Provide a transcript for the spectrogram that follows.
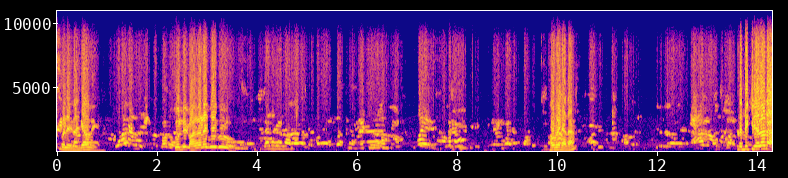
চল্লিশ ভাঙ্গে হবে। চল্লিশ ভাঙা নাই যে গরু। হবে না না? ওটা বিক্রি হলো না?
